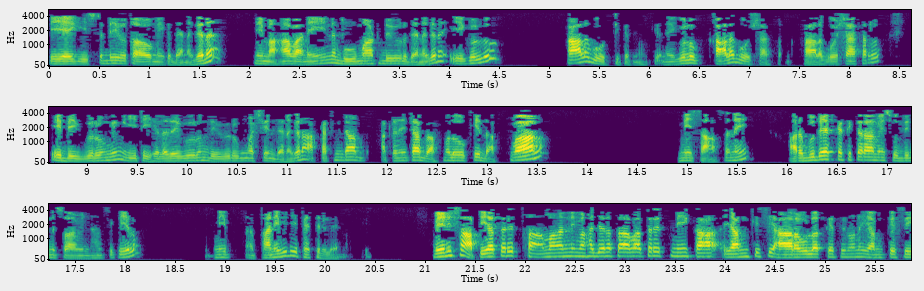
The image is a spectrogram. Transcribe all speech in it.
ඒ අයගේ ඉෂ්ට දේවතාවෝ මේක දැනගෙන මේ මහා වනයේ ඉන්න බූමාටු දෙවිවරු දැනගෙන ඒගොල්ලෝ කාලඝෝෂ්ටි කරනවා කියන්නේ. ඒගොල්ලෝ කාලഘോഷා කරනවා. කාලഘോഷා කරලා ඒ දෙවිවරුන්ගෙන් ඊට ඉහළ දෙවිවරුන් දෙවිවරුන් වශයෙන් දැනගෙන අටනිටා අටනිටා බ්‍රහ්ම ලෝකයේ දක්වාම මේ ශාසනයේ අර්බුදයක් ඇති කරා මේ සුදින ස්වාමීන් වහන්සේ කියලා මේ පණිවිඩය පැතිරලා යනවා. මේ නිසා අපි අතරෙත් සාමාන්‍ය මහ ජනතාව අතරෙත් මේ යම්කිසි ආරවුලක් ඇති වෙනවනම් යම්කිසි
